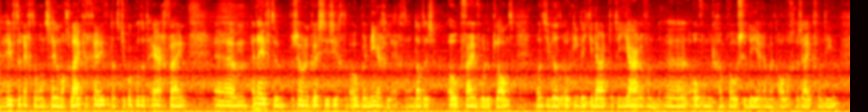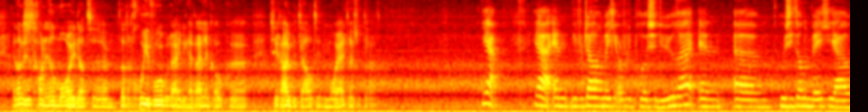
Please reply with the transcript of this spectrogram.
heeft de rechter ons helemaal gelijk gegeven. Dat is natuurlijk ook altijd erg fijn. Ehm, en heeft de persoon in kwestie zich er ook bij neergelegd. En dat is ook fijn voor de klant. Want je wilt ook niet dat je daar tot in jaren van, eh, over moet gaan procederen met alle gezeik van dien. En dan is het gewoon heel mooi dat, uh, dat een goede voorbereiding uiteindelijk ook uh, zich uitbetaalt in een mooi eindresultaat. Ja, ja, en je vertelde al een beetje over de procedure. En um, hoe ziet dan een beetje jouw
